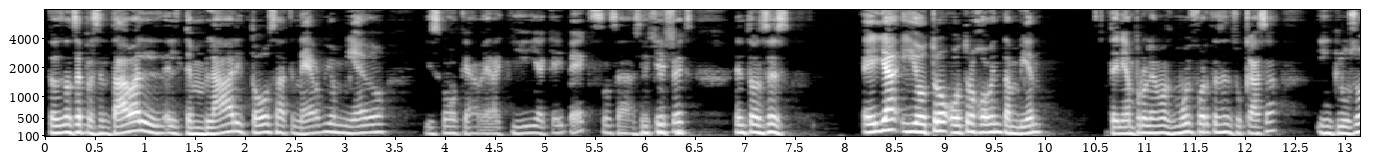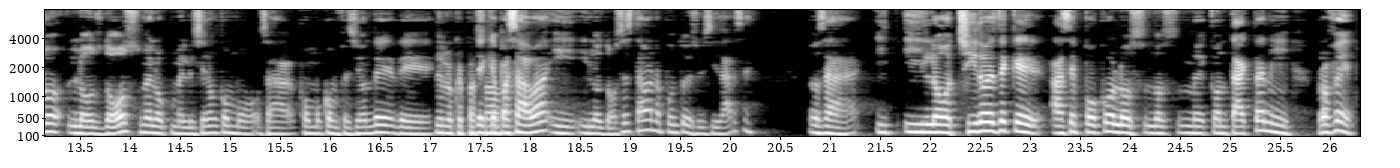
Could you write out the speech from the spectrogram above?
Entonces no se presentaba el, el temblar y todo, o sea, nervio, miedo. Y es como que, a ver, aquí, aquí hay pex, o sea, sí, aquí hay pex. Entonces, ella y otro, otro joven también tenían problemas muy fuertes en su casa. Incluso los dos me lo, me lo hicieron como, o sea, como confesión de, de, de lo que pasaba, de que pasaba y, y, los dos estaban a punto de suicidarse. O sea, y, y lo chido es de que hace poco los, los me contactan y, profe,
